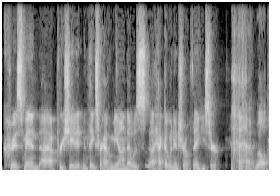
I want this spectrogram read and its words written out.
Chris, man, I appreciate it. And thanks for having me on. That was a heck of an intro. Thank you, sir. well,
